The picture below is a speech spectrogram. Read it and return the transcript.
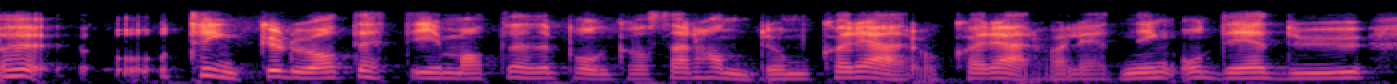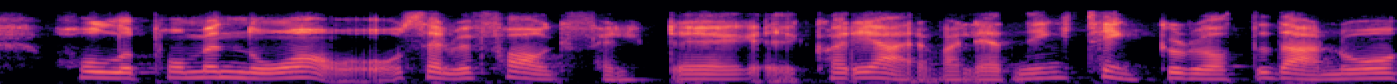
Eh, og tenker du at dette, i og med at denne podkasten handler om karriere og karriereveiledning, og det du holder på med nå, og selve fagfeltet karriereveiledning, tenker du at det er noen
